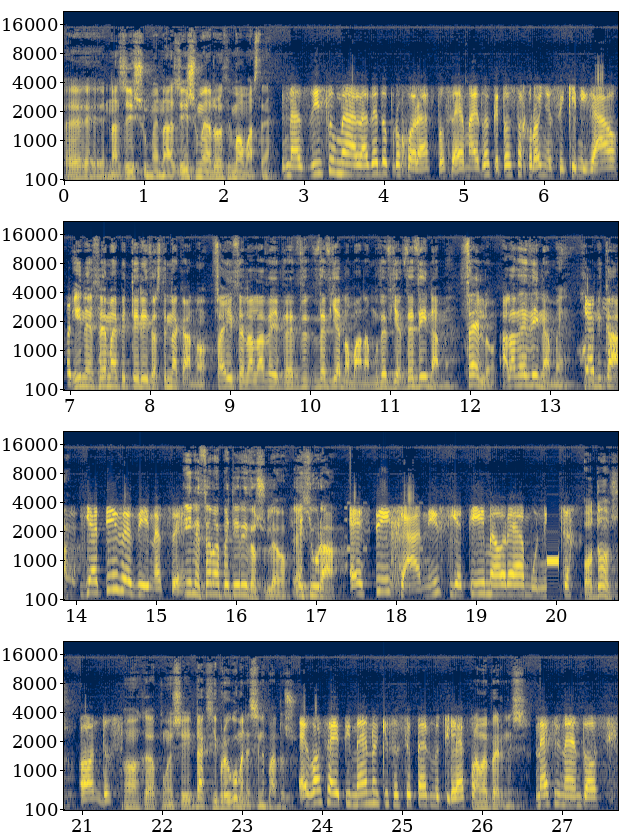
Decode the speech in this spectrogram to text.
Ε, να ζήσουμε, να ζήσουμε, να τον θυμόμαστε. Να ζήσουμε, αλλά δεν το προχωράς το θέμα. Εδώ και τόσα χρόνια σε κυνηγάω. Είναι θέμα επιτηρίδας. Τι να κάνω. Θα ήθελα, αλλά δεν δε, δε, δεν βγαίνω, μάνα μου. Δεν βγα... δεν δίναμε. Θέλω, αλλά δεν δίναμε. Χρονικά. Γιατί δεν δίνασε. Είναι θέμα επιτηρίδας, σου λέω. Έχει ουρά. Εσύ χάνεις γιατί είμαι ωραία μου νίτσα. Όντως; Όντως. Ω, αγάπη μου, εσύ. Εντάξει, και οι προηγούμενες είναι πάντως. Εγώ θα επιμένω και θα σε παίρνω Να τηλέφωνο με παίρνεις. μέχρι να ενδώσεις.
